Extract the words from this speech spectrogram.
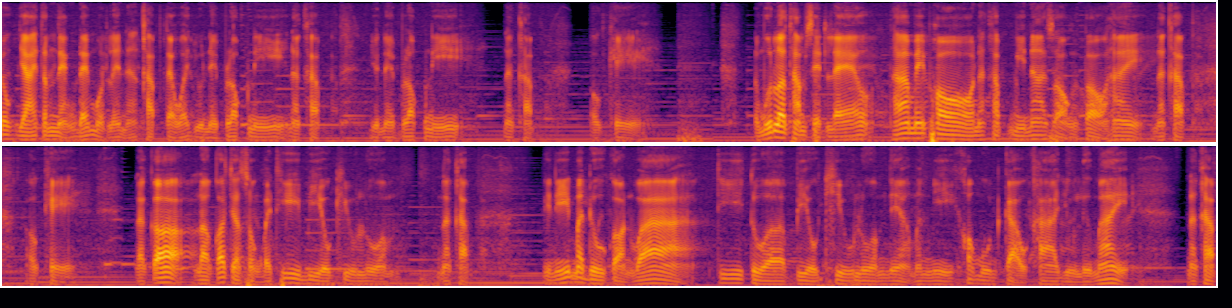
ยกย้ายตำแหน่งได้หมดเลยนะครับ แต่ว่าอยู่ในบล็อกนี้นะครับ อยู่ในบล็อกนี้นะครับโอเคสมมุติเราทำเสร็จแล้ว ถ้าไม่พอนะครับมีหน้า 2 ต่อให้นะครับโอเค แล้วก็เราก็จะส่งไปที่ BOQ รวมนะครับ ทีนี้มาดูก่อนว่าที่ตัว BOQ รวมเนี่ยมันมีข้อมูลเก่าคาอยู่หรือไม่นะครับ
